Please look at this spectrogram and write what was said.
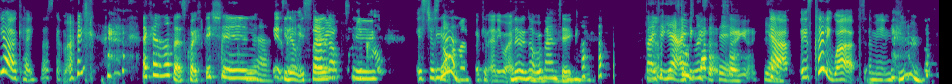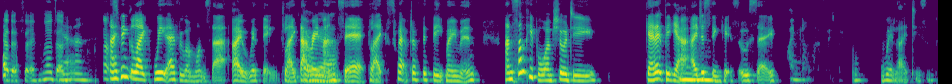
Yeah, okay, let's get married. I kind of love that. It's quite efficient. yeah It's, You know what you're signing up to. It's just not romantic in any way. No, not romantic. But I think yeah I Still think that's the thing so you know yeah. it's clearly worked. I mean, Mm. together, so well done. yeah I think like we everyone wants that I would think like that Oh, yeah. romantic like swept off the feet moment and some people I'm sure do get it but yeah I just Mm. think it's also I'm not one of those people. we're lied to sometimes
